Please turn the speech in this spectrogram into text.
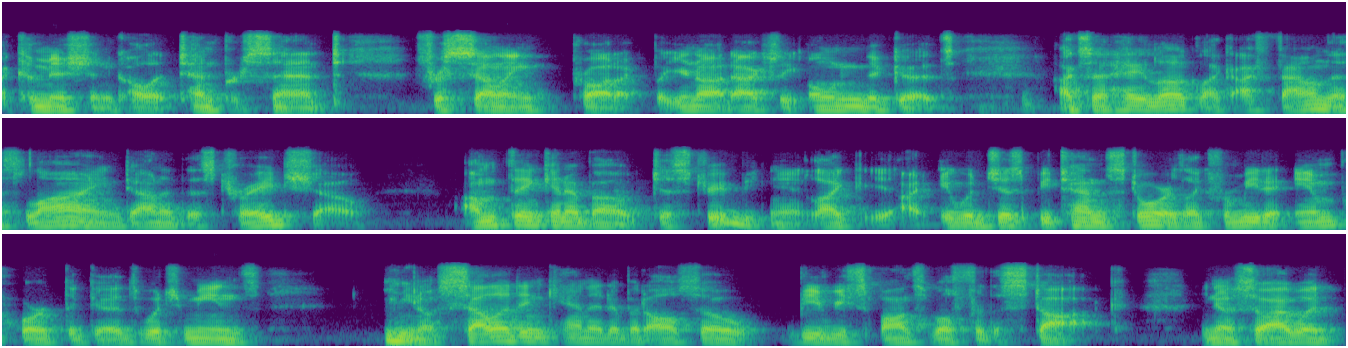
a commission, call it 10% for selling product, but you're not actually owning the goods. I said, hey, look, like I found this line down at this trade show. I'm thinking about distributing it. Like it would just be 10 stores. Like for me to import the goods, which means you know, sell it in Canada, but also be responsible for the stock. You know, so I would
